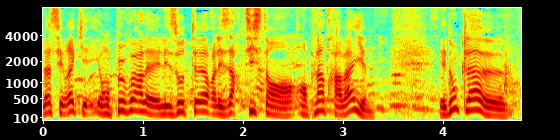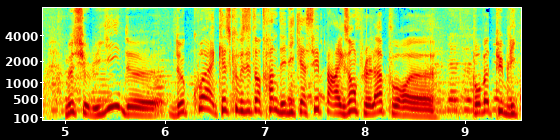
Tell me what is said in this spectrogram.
là, c'est vrai qu'on peut voir les, auteurs, les artistes en, en plein travail. Et donc là, euh, Monsieur Lugui, de, quoi, qu'est-ce que vous êtes en train de dédicacer, par exemple, là, pour, euh, votre public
